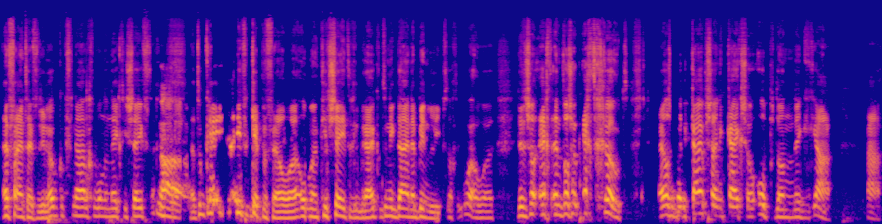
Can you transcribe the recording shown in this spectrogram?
En Feyenoord heeft de Europa Cup finale gewonnen in 1970. Oh. Ja, toen kreeg ik even kippenvel, uh, om een cliché te gebruiken. Toen ik daar naar binnen liep, dacht ik, wow, dit is wel echt... En het was ook echt groot. En als ik bij de Kuip zijn en kijk zo op, dan denk ik, ja, ja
